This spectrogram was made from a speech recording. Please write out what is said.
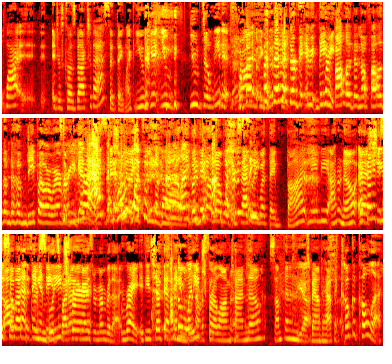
why? It- just goes back to the acid thing. Like you get you you delete it from But, but then if they're be, being Right. followed, then they'll follow them to Home Depot or wherever you get Right. the acid. like, What's in the bag? Like, But they don't know what exactly what they bought. Maybe I don't know. I Yeah, bet if you soak that thing in bleach Why don't for you guys remember that? right, if you soak that thing in bleach for a long time, though, something Yeah. is bound to happen. Coca Cola.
